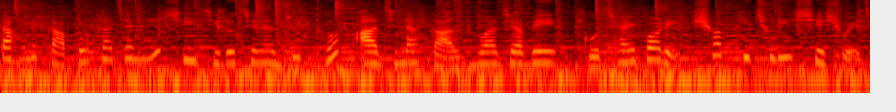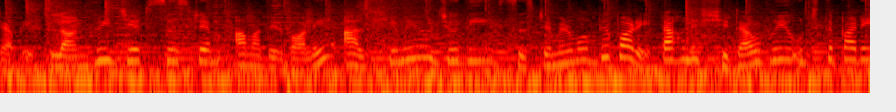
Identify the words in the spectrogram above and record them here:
তাহলে কাপড় কাচা নিয়ে সেই চিরচেনা যুদ্ধ আজ না কাল ধোয়া যাবে, গোছায় পরে সবকিছুরই শেষ হয়ে যাবে। লন্ড্রি জেট সিস্টেম আমাদের বলে আলসেমিও যদি সিস্টেমের মধ্যে পড়ে, তাহলে সেটাও হয়ে উঠতে পারে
